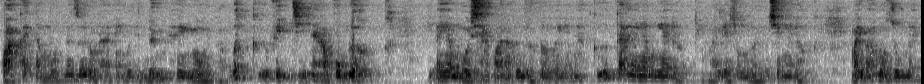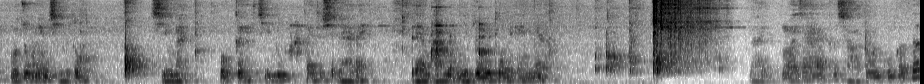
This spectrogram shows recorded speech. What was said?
khoảng cách là một mét rưỡi đổ lại anh có thể đứng hay ngồi ở bất cứ vị trí nào cũng được. Thì anh em ngồi xa quá là không được đâu, anh em nhé cứ tai anh em nghe được thì máy để trong người nó sẽ nghe được. Máy báo một rung đây, một rung em em với tôi. Xỉu này, ok chỉ tay tôi sẽ để ở đây. Để em cảm nhận nhịp rung với tôi em nhé Đấy, ngoài ra cơ sở tôi cung cấp rất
